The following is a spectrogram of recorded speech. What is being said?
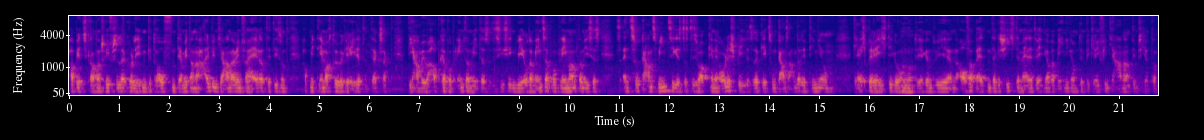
habe jetzt gerade einen Schriftstellerkollegen getroffen, der mit einer Halbindianerin verheiratet ist und habe mit dem auch darüber geredet und der hat gesagt, die haben überhaupt kein Problem damit. Also das ist irgendwie, oder wenn sie ein Problem haben, dann ist es ein so ganz winziges, dass das überhaupt keine Rolle spielt. Also da geht es um ganz andere Dinge, um Gleichberechtigung und irgendwie ein Aufarbeiten der Geschichte meinetwegen, aber weniger um den Begriff Indianer, an dem sich ja dann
